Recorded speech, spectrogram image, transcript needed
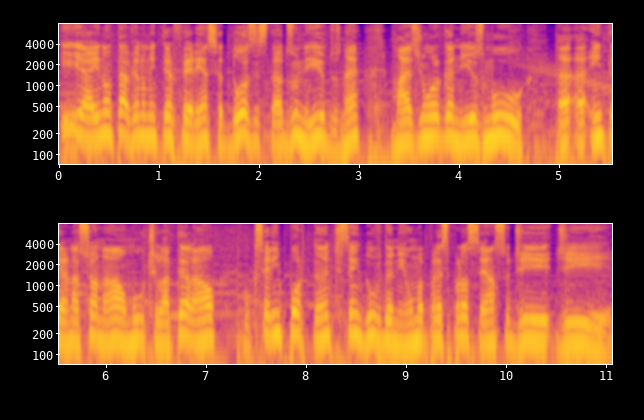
e aí não está havendo uma interferência dos Estados Unidos, né? Mas de um organismo uh, internacional, multilateral, o que seria importante, sem dúvida nenhuma, para esse processo de, de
